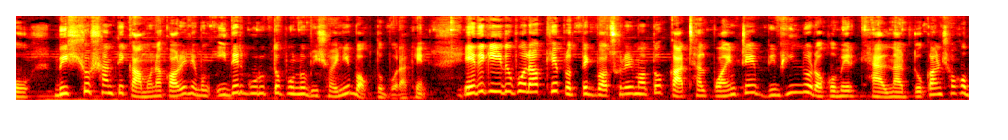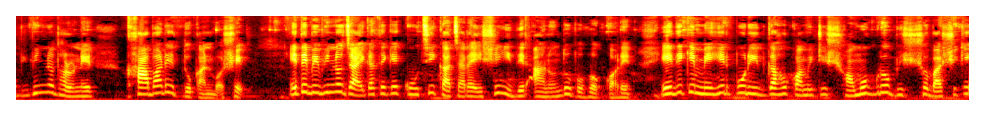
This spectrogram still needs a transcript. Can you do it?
ও বিশ্ব শান্তি কামনা করেন এবং ঈদের গুরুত্বপূর্ণ বিষয় নিয়ে বক্তব্য রাখেন। এদিকে ঈদ উপলক্ষে প্রত্যেক বছরের মতো কাঁঠাল পয়েন্টে বিভিন্ন রকমের খেলনার দোকান সহ বিভিন্ন ধরনের খাবারের দোকান বসে। এতে বিভিন্ন জায়গা থেকে কুচি কাচারা এসে ঈদের আনন্দ উপভোগ করেন। এদিকে মেহেরপুর ঈদগাহ কমিটির সমগ্র বিশ্ববাসীকে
